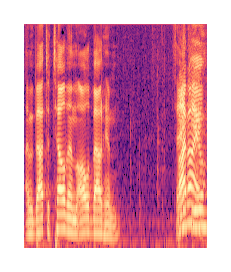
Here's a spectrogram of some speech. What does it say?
I'm about to tell them all about him. Thank Bye-bye. you.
